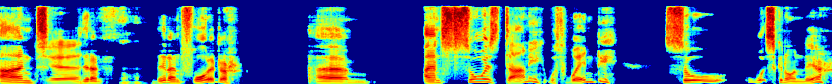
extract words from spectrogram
And Yeah. they're in, they're in Florida. Um, and so is Danny with Wendy. So what's going on there?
